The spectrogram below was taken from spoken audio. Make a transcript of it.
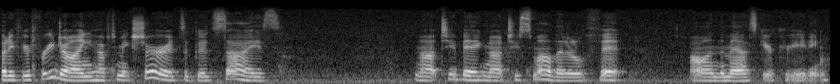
But if you're free drawing, you have to make sure it's a good size. Not too big, not too small, that it'll fit on the mask you're creating.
